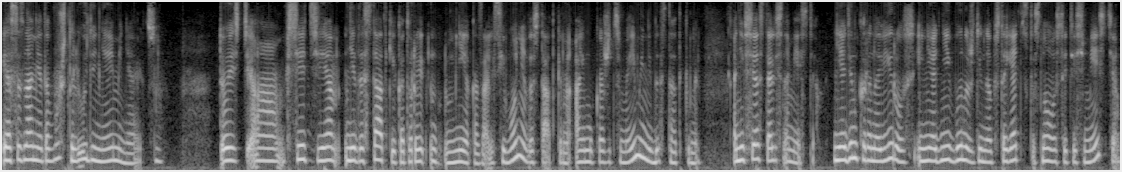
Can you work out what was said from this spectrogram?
и осознание того, что люди не меняются. То есть э, все те недостатки, которые ну, мне казались его недостатками, а ему кажется моими недостатками, они все остались на месте. Ни один коронавирус и ни одни вынужденные обстоятельства снова с этим вместе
